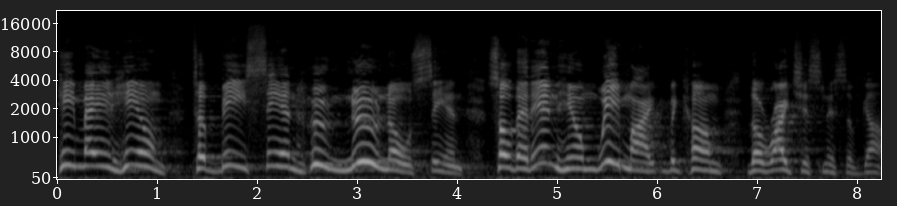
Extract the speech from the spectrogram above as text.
he made him to be sin who knew no sin, so that in him we might become the righteousness of God.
